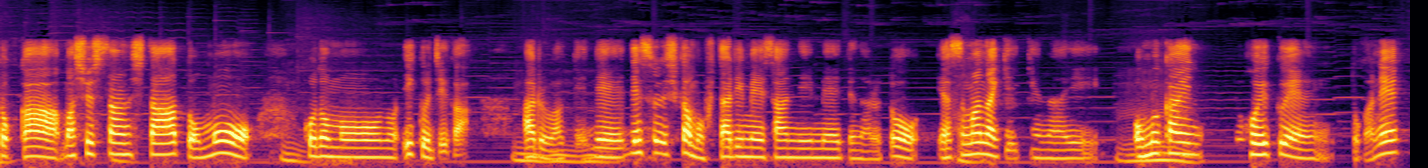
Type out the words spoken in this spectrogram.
とか、はい、まあ、出産した後も子供の育児があるわけで、で、それしかも2人目、3人目ってなると、休まなきゃいけない、お迎え、保育園とかね、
